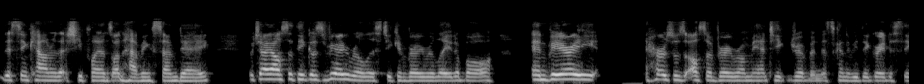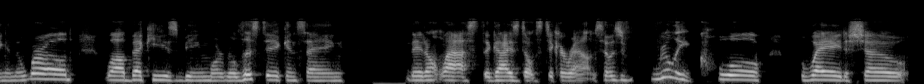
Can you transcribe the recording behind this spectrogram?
this encounter that she plans on having someday, which I also think was very realistic and very relatable and very hers was also very romantic driven it's going to be the greatest thing in the world while becky's being more realistic and saying they don't last the guys don't stick around so it was a really cool way to show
